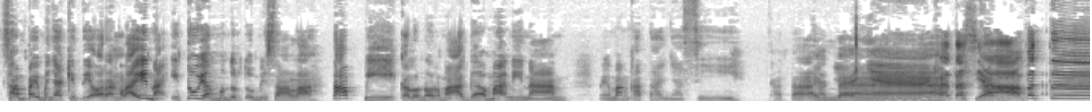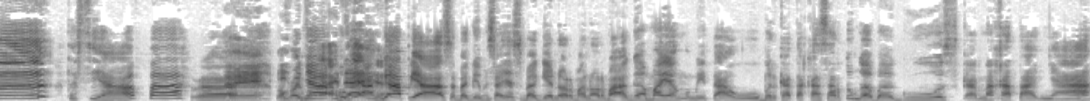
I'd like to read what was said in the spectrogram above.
sampai menyakiti orang lain, nah itu yang menurut Umi salah. Tapi kalau norma agama nih Nan, memang katanya sih, katanya, katanya kata siapa tuh? kata siapa? Eh, itu Pokoknya Umi ya. anggap ya sebagai misalnya sebagai norma-norma agama yang Umi tahu berkata kasar tuh nggak bagus karena katanya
